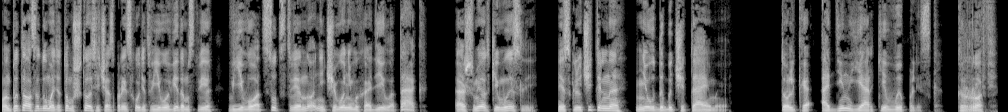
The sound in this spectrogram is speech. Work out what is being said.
Он пытался думать о том, что сейчас происходит в его ведомстве в его отсутствие, но ничего не выходило. Так, ошметки мыслей, исключительно неудобочитаемые. Только один яркий выплеск — кровь,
